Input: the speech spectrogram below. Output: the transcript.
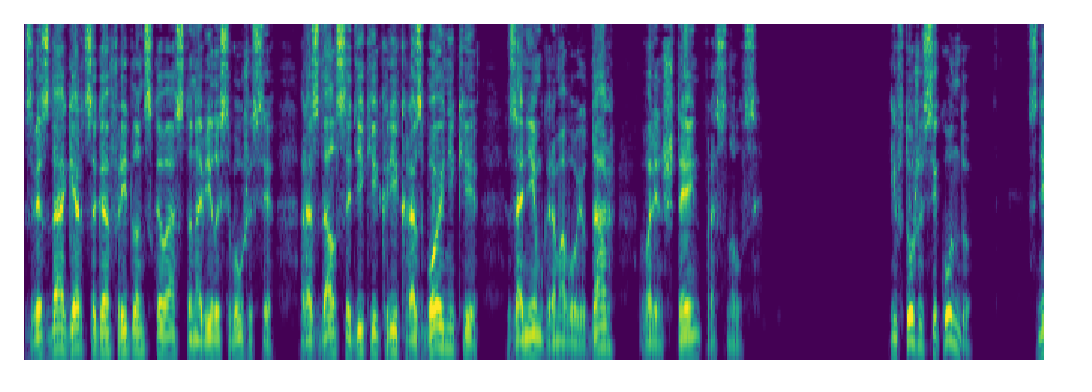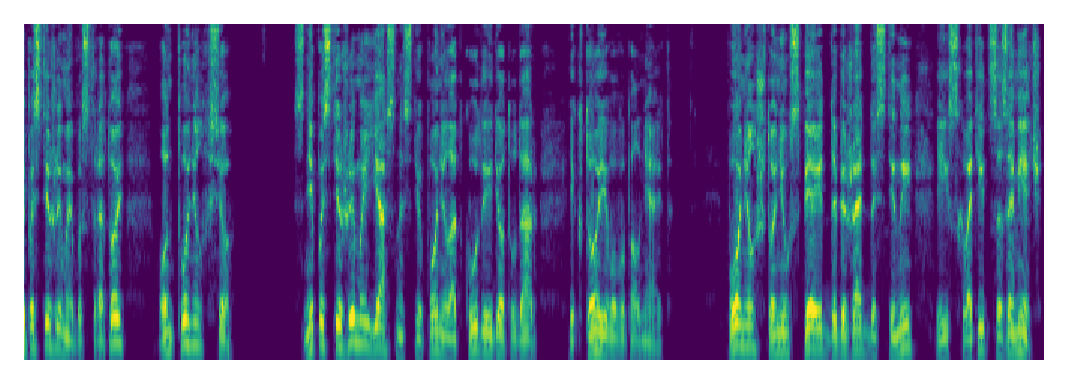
Звезда герцога Фридландского остановилась в ужасе. Раздался дикий крик «Разбойники!» За ним громовой удар — Валенштейн проснулся. И в ту же секунду, с непостижимой быстротой, он понял все. С непостижимой ясностью понял, откуда идет удар и кто его выполняет. понял, что не успеет добежать до стены и схватиться за меч,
